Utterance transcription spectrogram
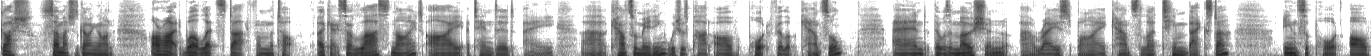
gosh, so much is going on. All right, well, let's start from the top. Okay, so last night I attended a uh, council meeting, which was part of Port Phillip Council, and there was a motion uh, raised by Councillor Tim Baxter in support of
